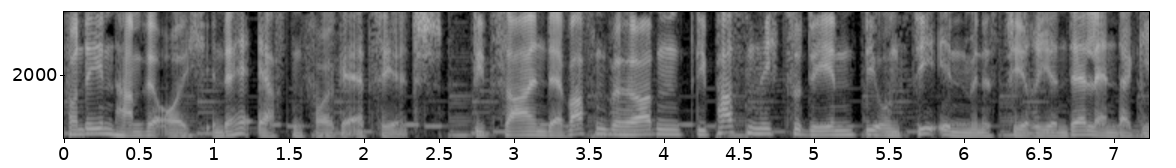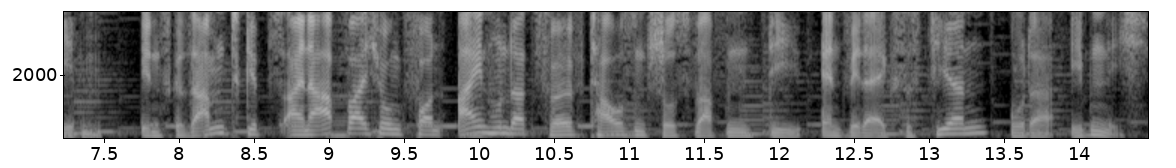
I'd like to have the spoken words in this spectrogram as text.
von denen haben wir euch in der ersten Folge erzählt. Die Zahlen der Waffenbehörden, die passen nicht zu denen, die uns die Innenministerien der Länder geben. Insgesamt gibt es eine Abweichung von 112.000 Schusswaffen, die entweder existieren oder eben nicht.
